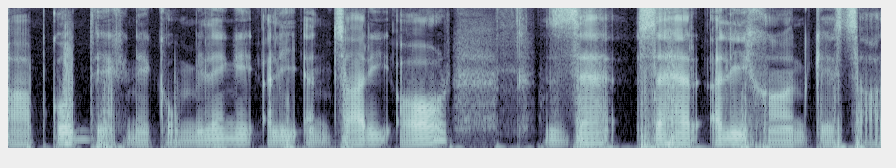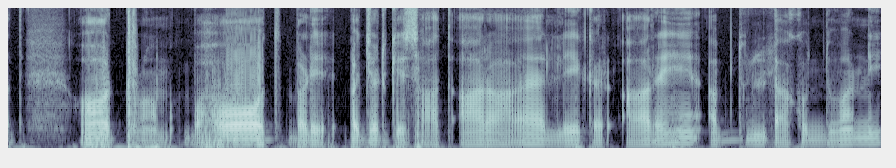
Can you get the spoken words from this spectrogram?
आपको देखने को मिलेंगे। अली अंसारी और जहर अली ख़ान के साथ और ड्रामा बहुत बड़े बजट के साथ आ रहा है, लेकर आ रहे हैं अब्दुल्ला खुंदवानी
